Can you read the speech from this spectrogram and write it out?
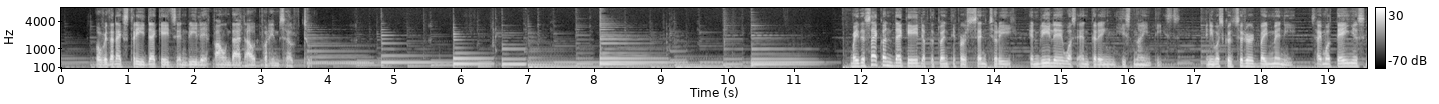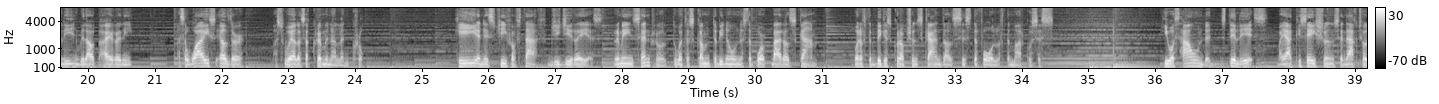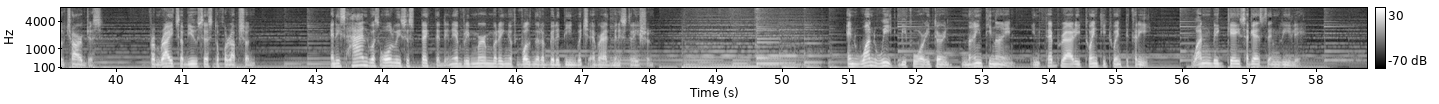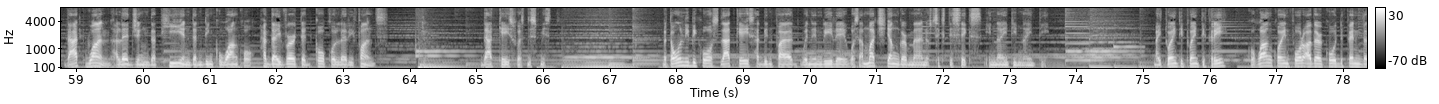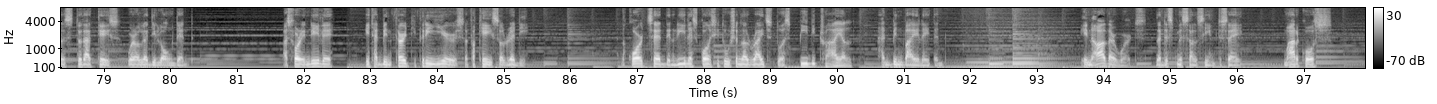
Over the next three decades, Enrile found that out for himself too. By the second decade of the 21st century, Enrile was entering his 90s, and he was considered by many, simultaneously and without irony, as a wise elder as well as a criminal and crook. He and his chief of staff, Gigi Reyes, remain central to what has come to be known as the pork barrel scam, one of the biggest corruption scandals since the fall of the Marcoses. He was hounded, still is, by accusations and actual charges, from rights abuses to corruption. And his hand was always suspected in every murmuring of vulnerability in whichever administration. And one week before he turned 99, in February 2023, one big case against Enrile. That one alleging that he and Danding Cojuangco had diverted Coco Levy funds. That case was dismissed. But only because that case had been filed when Enrile was a much younger man of 66 in 1990. By 2023, Cojuangco and four other co-defendants to that case were already long dead. As for Enrile, it had been 33 years of a case already. The court said Enrile's constitutional rights to a speedy trial had been violated. In other words, the dismissal seemed to say, Marcos,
